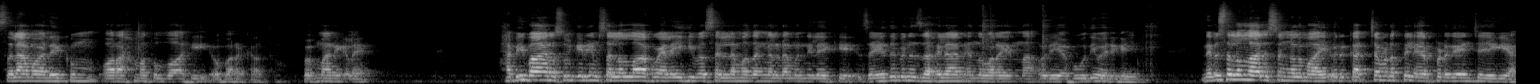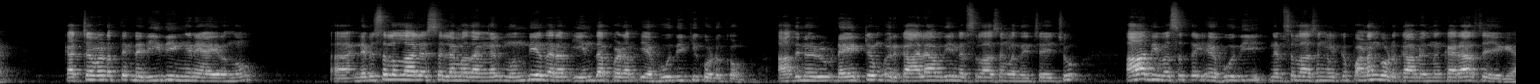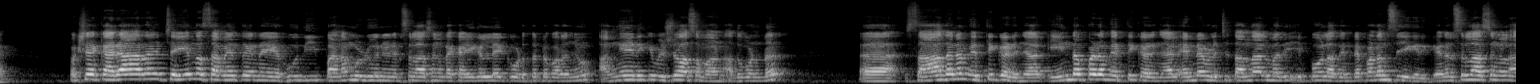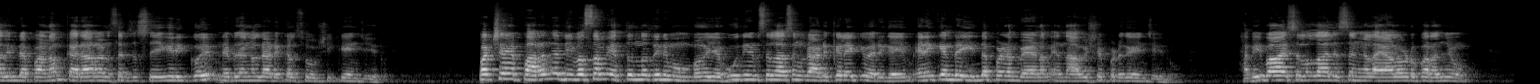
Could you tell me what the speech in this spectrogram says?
അസ്സലാമു അലൈക്കും വറഹമത്തല്ലാഹി വബർക്കാത്തു ബഹുമാനികളെ ഹബീബായ റസൂൽ കരീം സല്ലല്ലാഹു അലൈഹി വസല്ലമ തങ്ങളുടെ മുന്നിലേക്ക് സെയ്ദ് ബിൻ സഹലാൻ എന്ന് പറയുന്ന ഒരു യഹൂദി വരികയും നബി അലൈഹി വസല്ലമയുമായി ഒരു കച്ചവടത്തിൽ ഏർപ്പെടുകയും ചെയ്യുകയാണ്. കച്ചവടത്തിന്റെ രീതി ഇങ്ങനെയായിരുന്നു. നബി സല്ലല്ലാഹു അലൈഹി വസല്ലമ തങ്ങൾ മുന്തിയ തരം ഈന്തപ്പഴം യഹൂദിക്ക് കൊടുക്കും. അതിനൊരു ഡേറ്റും ഒരു കാലാവധിയും നബി സല്ലല്ലാഹു അലൈഹി വസല്ലമ നിശ്ചയിച്ചു. ആ ദിവസത്തിൽ യഹൂദി നബ്സുല്ലാസങ്ങൾക്ക് പണം കൊടുക്കാമെന്ന് കരാർ ചെയ്യുകയാണ്. പക്ഷേ കരാറ് ചെയ്യുന്ന സമയത്ത് തന്നെ യഹൂദി പണം മുഴുവൻ നബ്സുല്ലാസങ്ങളുടെ കൈകളിലേക്ക് കൊടുത്തിട്ട് പറഞ്ഞു അങ്ങേ എനിക്ക് വിശ്വാസമാണ്. അതുകൊണ്ട് സാധനം എത്തിക്കഴിഞ്ഞാൽ ഈന്തപ്പഴം എത്തിക്കഴിഞ്ഞാൽ എന്നെ വിളിച്ച് തന്നാൽ മതി. ഇപ്പോൾ അതിന്റെ പണം സ്വീകരിക്കുക. നബ്സുല്ലാസങ്ങൾ അതിന്റെ പണം കരാർ അനുസരിച്ച് സ്വീകരിക്കുകയും നബി തങ്ങളുടെ അടുക്കൽ സൂക്ഷിക്കുകയും ചെയ്തു. പക്ഷേ പറഞ്ഞ ദിവസം എത്തുന്നതിന് മുമ്പ് യഹൂദി നബ്സല്ലാസങ്ങളുടെ അടുക്കലേക്ക് വരികയും എനിക്ക് എന്റെ ഈന്തപ്പഴം വേണം എന്ന് ആവശ്യപ്പെടുകയും ചെയ്തു. ഹബീബായ് സല്ലാ അലിസങ്ങൾ അയാളോട് പറഞ്ഞു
